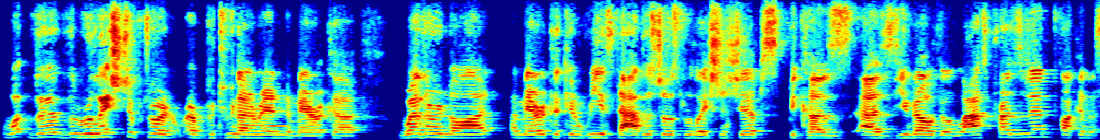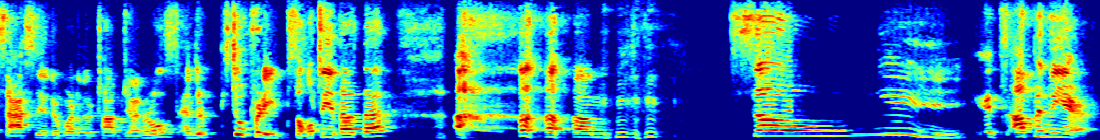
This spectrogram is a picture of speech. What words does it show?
what the, the relationship toward, between Iran and America, whether or not America can reestablish those relationships, because as you know, the last president fucking assassinated one of their top generals, and they're still pretty salty about that. um, so it's up in the air.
